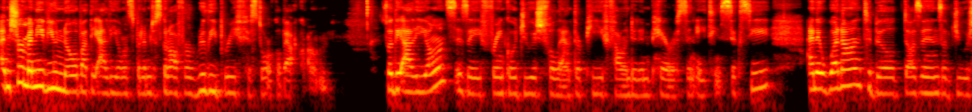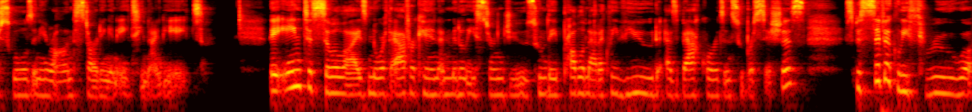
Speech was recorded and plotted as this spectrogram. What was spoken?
I'm sure many of you know about the Alliance, but I'm just going to offer a really brief historical background. So the Alliance is a Franco-Jewish philanthropy founded in Paris in 1860, and it went on to build dozens of Jewish schools in Iran starting in 1898. They aimed to civilize North African and Middle Eastern Jews whom they problematically viewed as backwards and superstitious, specifically through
